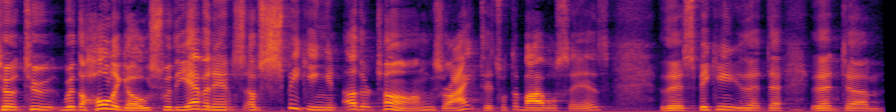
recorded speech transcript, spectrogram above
to, to, with the Holy Ghost with the evidence of speaking in other tongues, right? That's what the Bible says. The speaking that, that, that um,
